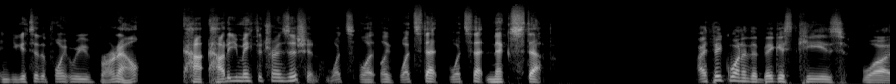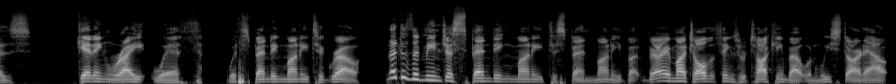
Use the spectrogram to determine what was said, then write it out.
and you get to the point where you've out. How, how do you make the transition? What's like what's that what's that next step? I think one of the biggest keys was getting right with with spending money to grow that doesn't mean just spending money to spend money but very much all the things we're talking about when we start out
